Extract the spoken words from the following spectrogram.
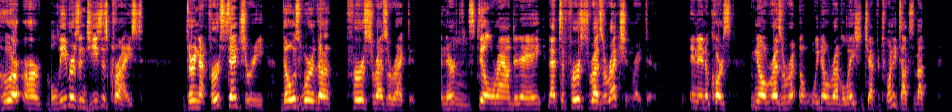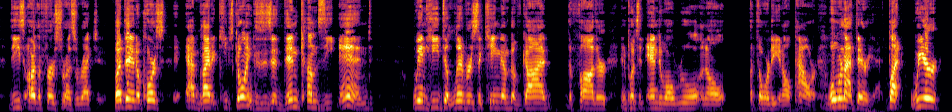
who are, are believers in Jesus Christ during that first century. Those were the first resurrected, and they're hmm. still around today. That's the first resurrection right there. And then of course we know resurre- we know Revelation chapter twenty talks about these are the first resurrection. But then of course I'm glad it keeps going because it said then comes the end when he delivers the kingdom of God the Father and puts an end to all rule and all authority and all power. Well, we're not there yet, but we're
